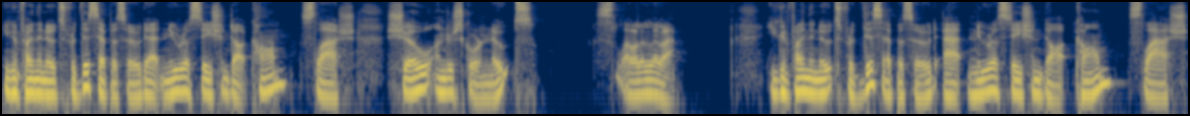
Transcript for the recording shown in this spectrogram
You can find the notes for this episode at newrustacean.com slash show underscore notes. You can find the notes for this episode at newrustacean.com slash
